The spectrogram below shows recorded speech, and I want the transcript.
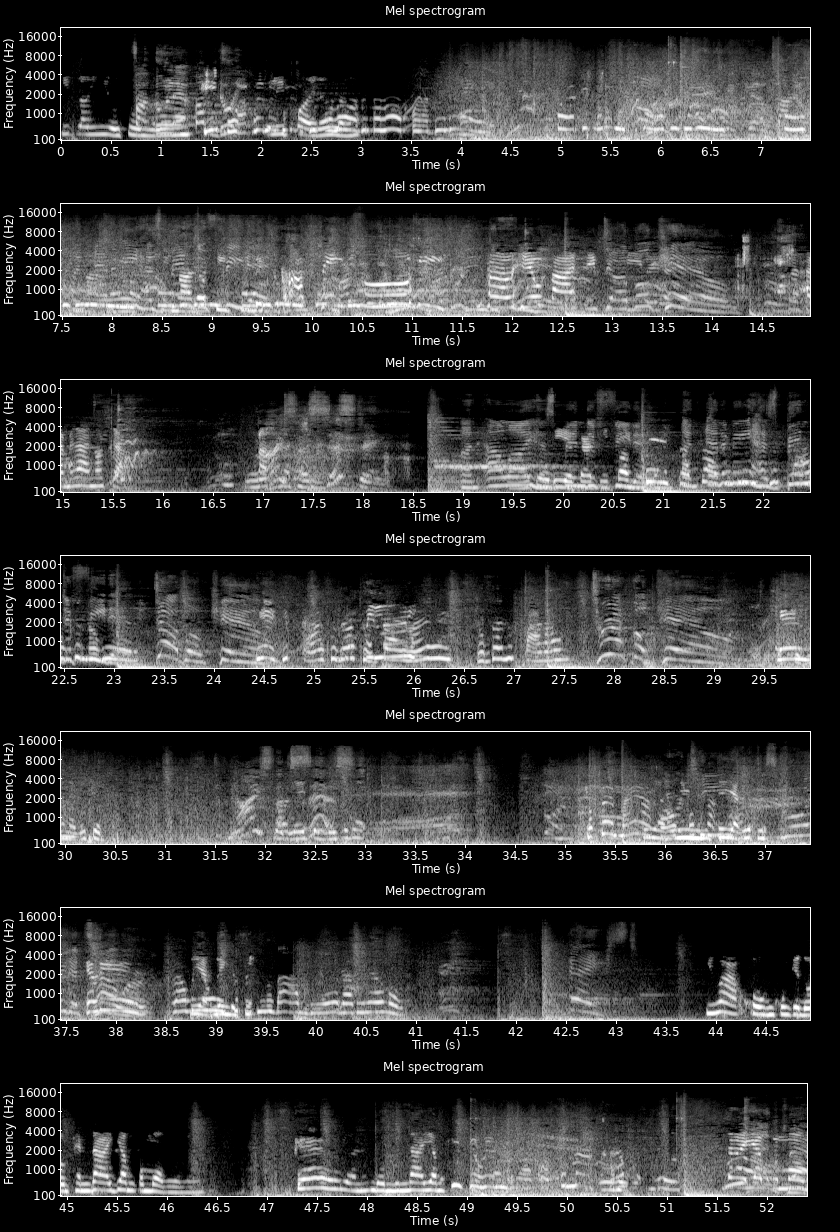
ลิปเรายังอยู่สูงฝากอดูยู่เลแลยป้อมพี่บด้ววยกเลยพี่ปล่อยแล้วเหรอพี่ตัวโลเปิดดิเปิดดิพี่ตัวโลพี่ตัวโล Enemy has มา been แล้วพี่ทีเด็ด defeated. ขาดสี่โอ้ยเธอฮิวตายสิ Double kill. ใครไม่ได้นอกจาก Nice assisting An ally has been defeated. An enemy has been defeated. Double พี่ kill. คิดทางคุณแล้วจบได้ไหมจบได้หรือเปล่า Triple kill. เก่งไหนก็จบ Nice จบเลยจบเลยก็ it. ได้จบได้ไหมอะยากเล่นจะอยากเล่น Destroyed a เก่ tower. เราไม่อยากเล่นกับพี่บ้านเดียวเราเดียว Ace. พี่ว่าคงคงจะโดนแพนด้าย่ำกระหม่อมอยู่นะแกโดนแพนด้าย่ำพี่เจ้าเล่นได้ย่ำกระหม่อม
